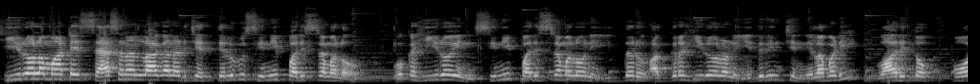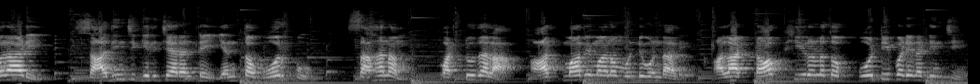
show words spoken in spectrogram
హీరోల మాటే శాసనంలాగా నడిచే తెలుగు సినీ పరిశ్రమలో ఒక హీరోయిన్ సినీ పరిశ్రమలోని ఇద్దరు అగ్ర హీరోలను ఎదిరించి నిలబడి వారితో పోరాడి సాధించి గెలిచారంటే ఎంత ఓర్పు సహనం పట్టుదల ఆత్మాభిమానం ఉండి ఉండాలి. అలా టాప్ హీరోలతో పోటీ పడి నటించి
